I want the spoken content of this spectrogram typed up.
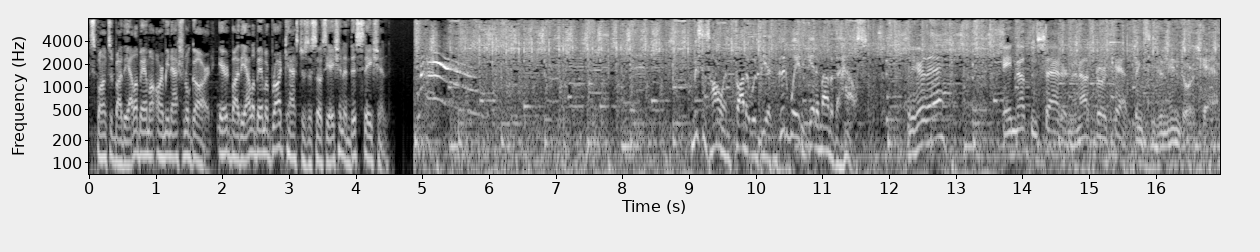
Sponsored by the Alabama Army National Guard. Aired by the Alabama Broadcasters Association and this station. Mrs. Holland thought it would be a good way to get him out of the house. You hear that? Ain't nothing sadder than an outdoor cat thinks he's an indoor cat.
